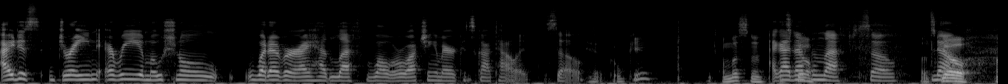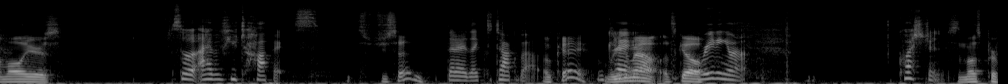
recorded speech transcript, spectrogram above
I just drained every emotional whatever I had left while we're watching America's Got Talent. So Okay, I'm listening. I got Let's go. nothing left. So Let's no. go. I'm all ears. So I have a few topics That's what you said. that I'd like to talk about. Okay, read them out. Let's go. I'm reading them out. Questions. This is the most. Pre-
